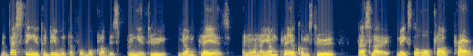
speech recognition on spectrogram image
the best thing you could do with a football club is bringing through young players. And when a young player comes through, that's like makes the whole club proud.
